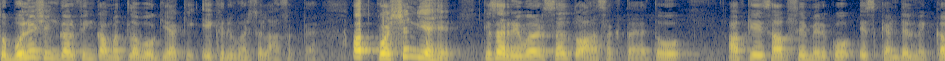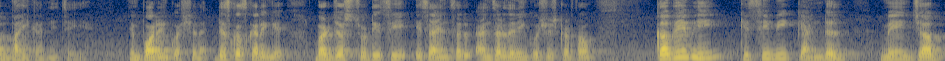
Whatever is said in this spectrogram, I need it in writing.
तो बुलिश इंगल्फिंग का मतलब हो गया कि एक रिवर्सल आ सकता है। अब क्वेश्चन ये है कि सर रिवर्सल तो आ सकता है। तो आपके हिसाब से मेरे को इस कैंडल में कब बाई करनी चाहिए? इंपॉर्टेंट क्वेश्चन है। डिस्कस करेंगे बट जस्ट छोटी सी इसे आंसर आंसर देने की कोशिश करता हूँ। कभी भी किसी भी कैंडल में जब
